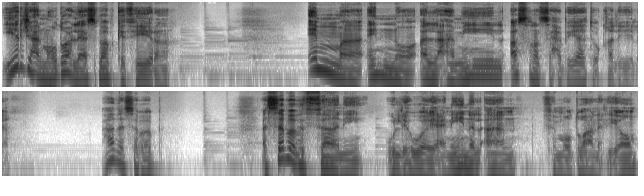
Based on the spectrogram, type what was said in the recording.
يرجع الموضوع لأسباب كثيرة. إما إنه العميل أصلا سحبياته قليلة. هذا سبب السبب الثاني واللي هو يعنينا الآن في موضوعنا اليوم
